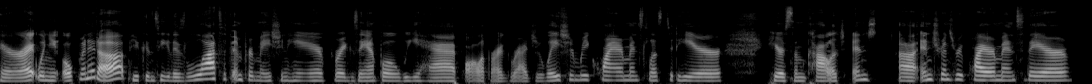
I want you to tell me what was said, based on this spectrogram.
All right, when you open it up, you can see there's lots of information here. For example, we have all of our graduation requirements listed here. Here's some college en uh, entrance requirements there.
